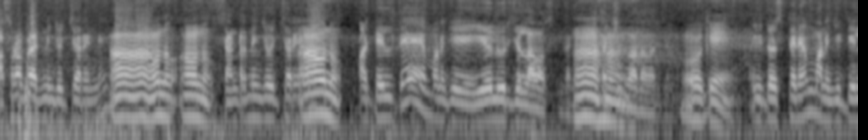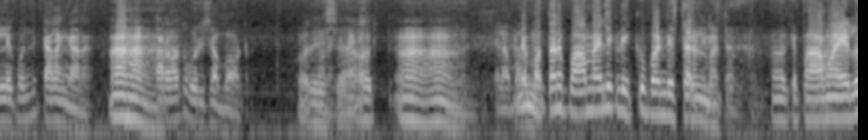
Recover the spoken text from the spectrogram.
అసరాపేట నుంచి వచ్చారండి? అవును అవును. సెంటర్ నుంచి వచ్చారు? అవును. అటు వెళ్తే మనకి ఏలూరు జిల్లా వస్తుంది. పశ్చిమ గోదావరి జిల్లా. ఓకే. ఇటు వస్తేనేమో మనకి ఇటు వెళ్ళే కొంది తెలంగాణ. తర్వాత ఒరిస్సా బార్డర్. ఇలా అంటే మొత్తానికి పామాయిల్ ఇక్కడ ఎక్కువ పండిస్తారనమాట ఓకే పామాయిల్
